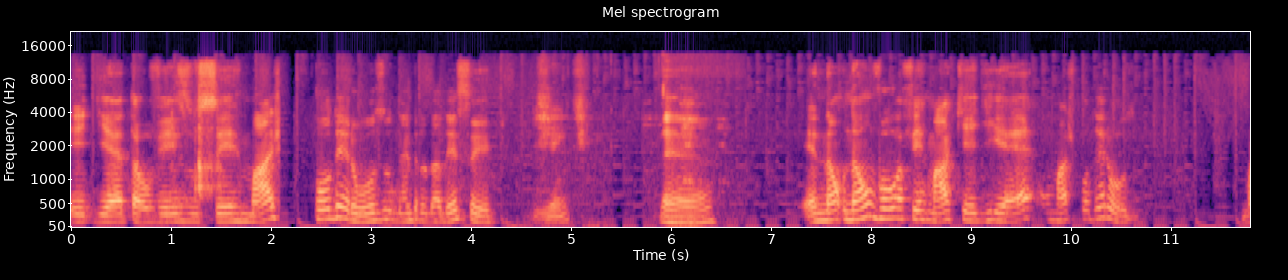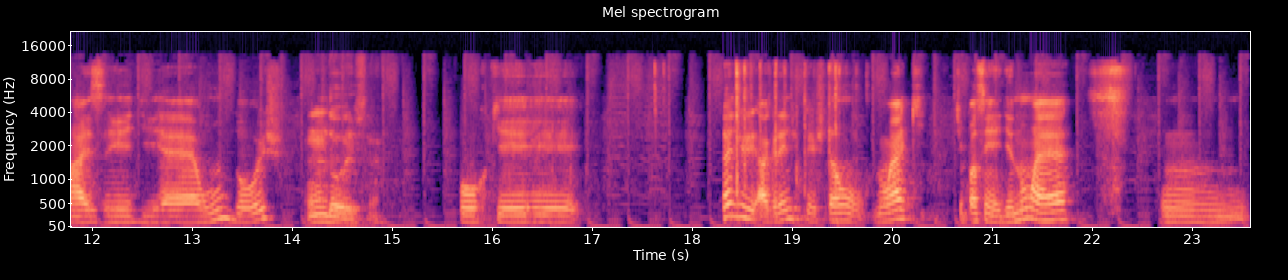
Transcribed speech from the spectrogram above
ele é talvez o ser mais poderoso dentro da DC. Gente. É. Eu não, não vou afirmar que ele é o mais poderoso, mas ele é um dos Um, dois, né? porque grande, a grande questão não é que, tipo assim, ele não é um,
